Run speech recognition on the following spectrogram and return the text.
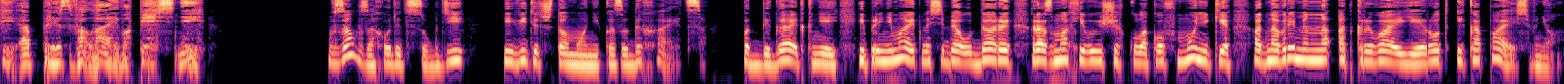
я призвала его песней». В зал заходит Сугди и видит, что Моника задыхается. Подбегает к ней и принимает на себя удары размахивающих кулаков Моники, одновременно открывая ей рот и копаясь в нем.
